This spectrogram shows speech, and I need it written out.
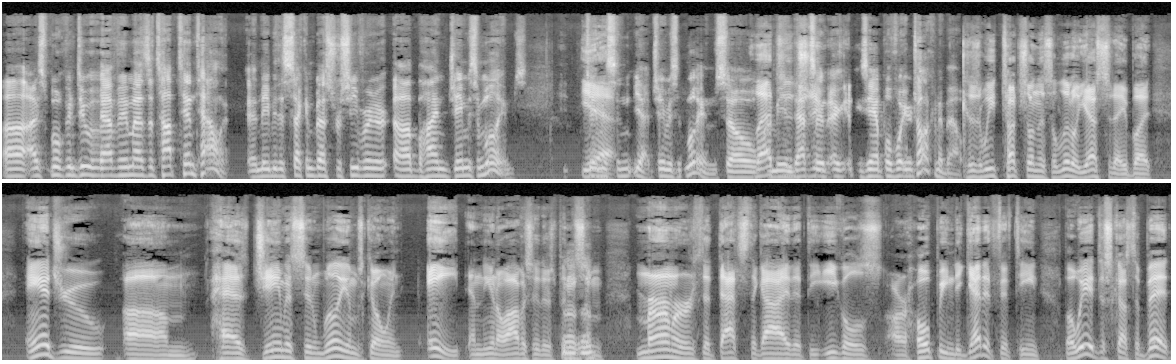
uh, I've spoken to have him as a top 10 talent and maybe the second best receiver uh, behind Jameson Williams. Yeah, Jameson, yeah, Jameson Williams. So well, I mean, that's an example of what you're talking about. Because we touched on this a little yesterday, but Andrew um, has Jameson Williams going eight, and you know obviously there's been mm-hmm. some murmurs that that's the guy that the Eagles are hoping to get at 15. But we had discussed a bit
